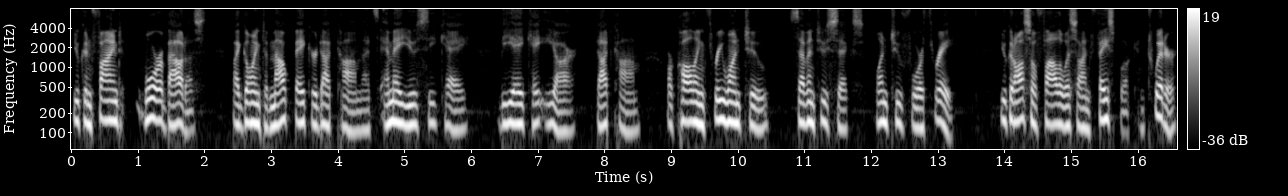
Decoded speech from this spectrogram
You can find more about us by going to mauckbaker.com. That's M A U C K B A K E R.com or calling 312 726 1243. You can also follow us on Facebook and Twitter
